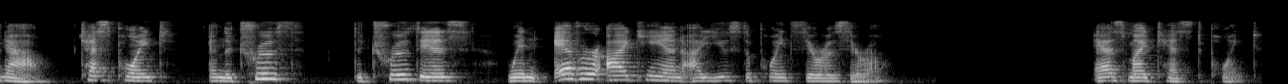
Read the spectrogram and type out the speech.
Now, test point and the truth, the truth is whenever I can, I use the point zero zero as my test point.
